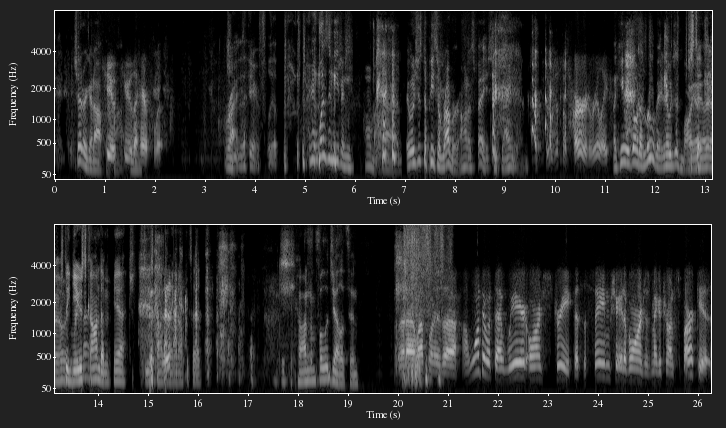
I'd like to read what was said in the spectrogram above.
shitter get off. the Cue, pot, cue the hair flip. Right? the hair flip And it wasn't even. Oh my god! It was just a piece of rubber on his face, just dangling. It was just a turd, really. Like he would go to move it, and it would just just a, just a right used back. condom yeah just a used condom hanging off his head Just a condom full of gelatin. But uh, last one is uh, I wonder what that weird orange streak that's the same shade of orange as Megatron's spark is.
